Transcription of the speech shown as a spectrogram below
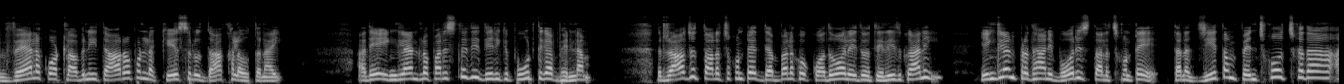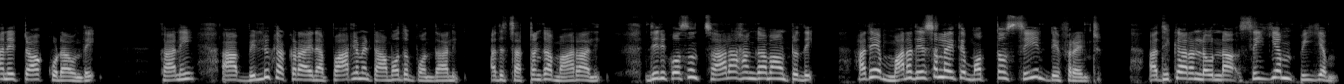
వేల కోట్ల అవినీతి ఆరోపణల కేసులు దాఖలవుతున్నాయి. అదే ఇంగ్లాండ్లో పరిస్థితి దీనికి పూర్తిగా భిన్నం. రాజు తలుచుకుంటే దెబ్బలకు కొదవలేదో తెలియదు కానీ ఇంగ్లాండ్ ప్రధాని బోరిస్ తలుచుకుంటే తన జీతం పెంచుకోవచ్చు కదా అనే టాక్ కూడా ఉంది. కానీ ఆ బిల్లుకి అక్కడ ఆయన పార్లమెంట్ ఆమోదం పొందాలి. అది చట్టంగా మారాలి. దీనికోసం చాలా హంగామా ఉంటుంది. అదే మన దేశంలో అయితే మొత్తం సీన్ డిఫరెంట్. అధికారంలో ఉన్న సీఎం పిఎం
